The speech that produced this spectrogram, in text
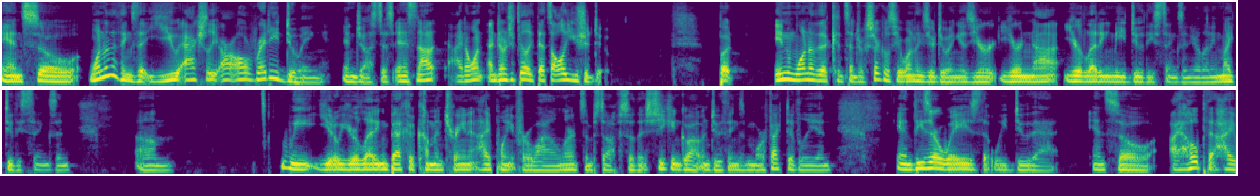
And so one of the things that you actually are already doing injustice, and it's not, I don't want, I don't you feel like that's all you should do. In one of the concentric circles here, one of the things you're doing is you're, you're not, you're letting me do these things and you're letting Mike do these things. And, um, we you know you're letting becca come and train at high point for a while and learn some stuff so that she can go out and do things more effectively and and these are ways that we do that and so i hope that high,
